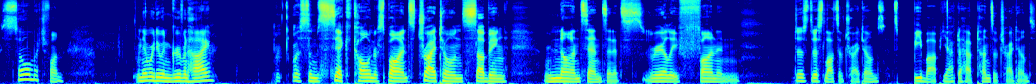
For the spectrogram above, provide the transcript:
So much fun. And then we're doing grooving high with some sick call and response, tritones, subbing nonsense, and it's really fun and just just lots of tritones. It's bebop. You have to have tons of tritones.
